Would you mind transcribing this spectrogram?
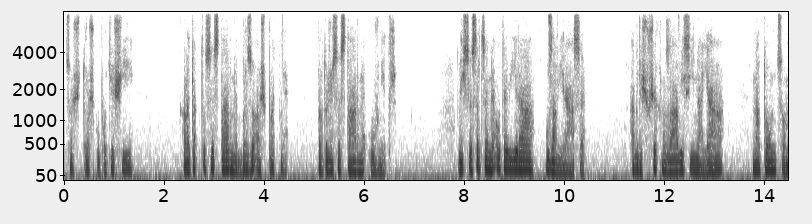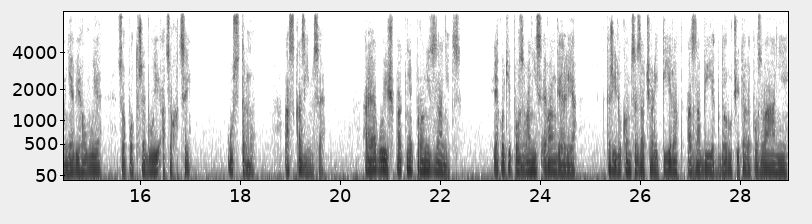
což trošku potěší, ale takto se stárne brzo a špatně, protože se stárne uvnitř. Když se srdce neotevírá, uzavírá se – a když všechno závisí na já, na tom, co mě vyhovuje, co potřebuji a co chci, ustrnu a skazím se. Reaguji špatně pro nic za nic, jako ti pozvaní z Evangelia, kteří dokonce začali týrat a zabíjet doručitele pozvání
